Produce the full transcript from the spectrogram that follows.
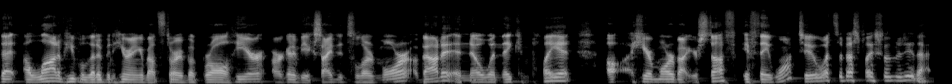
that a lot of people that have been hearing about Storybook Brawl here are going to be excited to learn more about it and know when they can play it, uh, hear more about your stuff. If they want to, what's the best place for them to do that?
